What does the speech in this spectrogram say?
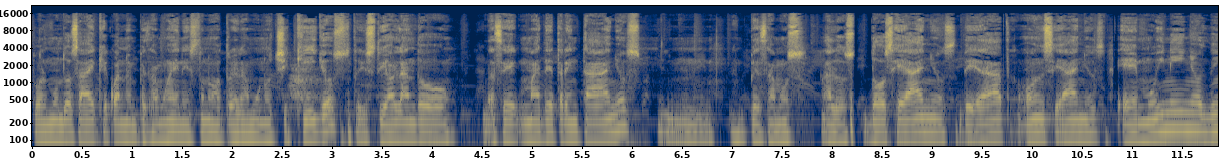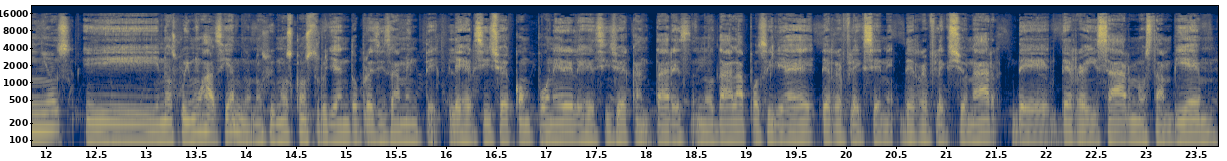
todo el mundo sabe que cuando empezamos en esto nosotros éramos unos chiquillos, estoy, estoy hablando hace más de 30 años. Empezamos a los 12 años de edad, 11 años, eh, muy niños, niños, y nos fuimos haciendo, nos fuimos construyendo precisamente el ejercicio de componer, el ejercicio de cantar, es, nos da la posibilidad de, de, reflexión, de reflexionar, de, de revisarnos también,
